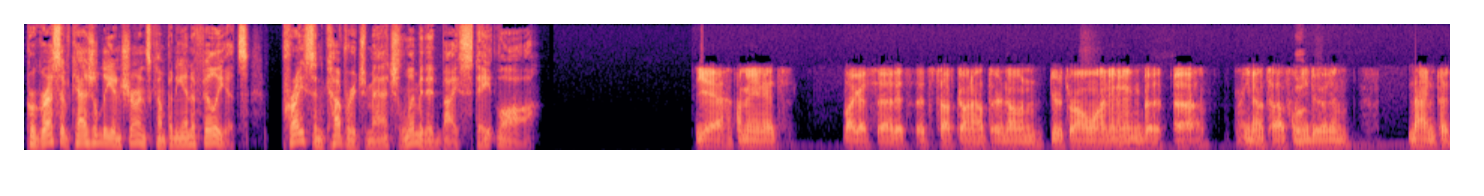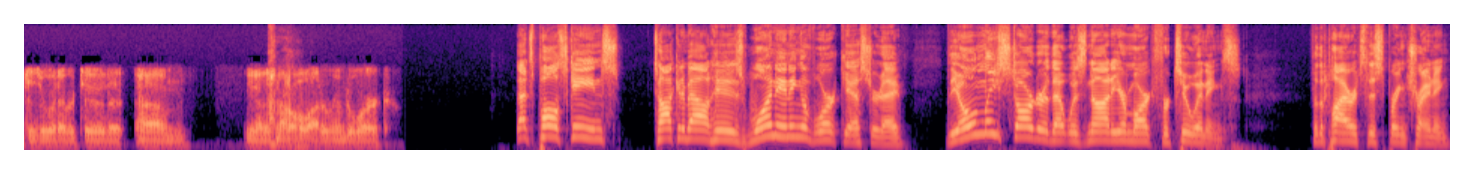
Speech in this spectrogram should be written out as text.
Progressive Casualty Insurance Company and Affiliates. Price and coverage match limited by state law. Yeah, I mean it's like I said, it's it's tough going out there knowing you're throwing one inning, but uh, you know, tough when you do it in nine pitches or whatever too. That um, you know, there's not a whole lot of room to work. That's Paul Skenes talking about his one inning of work yesterday. The only starter that was not earmarked for two innings for the Pirates this spring training,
